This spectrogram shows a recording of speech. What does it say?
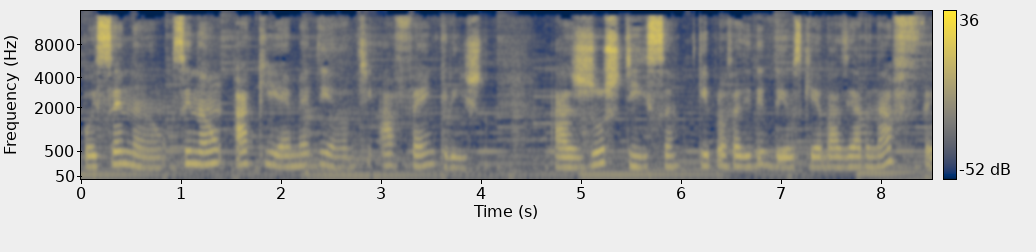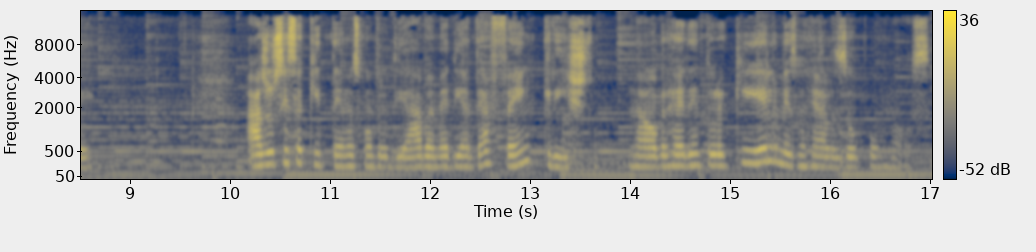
pois senão, senão a que é mediante a fé em Cristo, a justiça que procede de Deus, que é baseada na fé. A justiça que temos contra o diabo é mediante a fé em Cristo, na obra redentora que ele mesmo realizou por nós,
